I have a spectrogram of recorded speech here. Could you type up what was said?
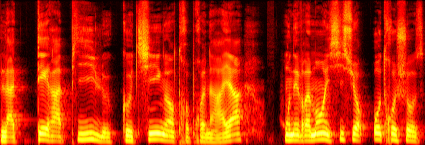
la thérapie, le coaching, l'entrepreneuriat. On est vraiment ici sur autre chose.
